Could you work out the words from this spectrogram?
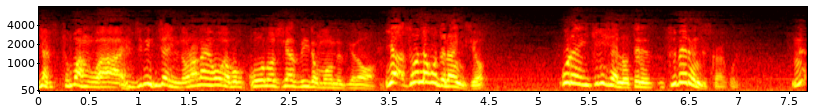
焼きそばんは一輪車に乗らない方が僕行動しやすいと思うんですけど、いや、そんなことないんですよ。これ、一輪車に乗ってる、滑るんですから、これ。ね？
